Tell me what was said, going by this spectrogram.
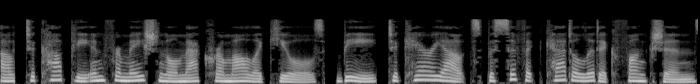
a to copy informational macromolecules, b to carry out specific catalytic functions,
